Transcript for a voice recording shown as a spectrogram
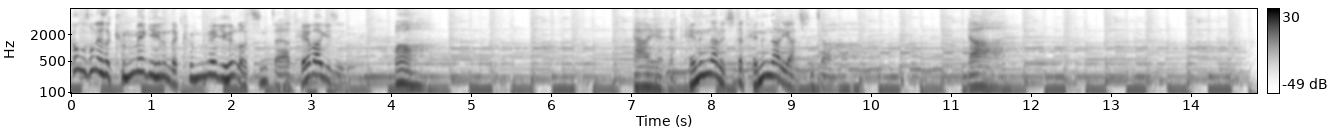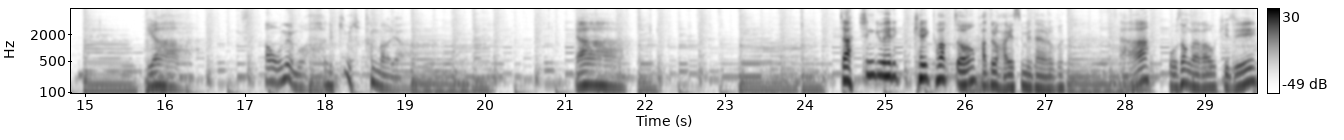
형 손에서 금맥이 흐른다 금맥이 흘러 진짜 야 대박이지 와 야, 야, 야, 되는 날은 진짜 되는 날이야, 진짜. 야. 야. 아, 오늘 뭐, 아, 느낌이 좋단 말이야. 야. 자, 신규 해리, 캐릭터 확정 받으러 가겠습니다, 여러분. 자, 오성가 가오 키지.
